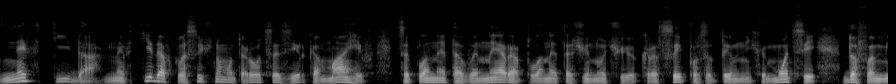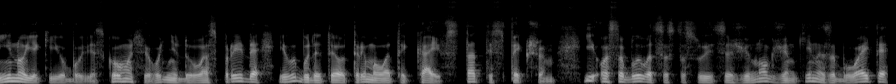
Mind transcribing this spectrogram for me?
Нефтіда. Нефтіда в класичному таро це зірка магів, це планета Венера, планета жіночої краси, позитивних емоцій, дофаміну, який обов'язково сьогодні до вас прийде, і ви будете отримувати кайф, satisfaction. І особливо це стосується жінок. Жінки, не забувайте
